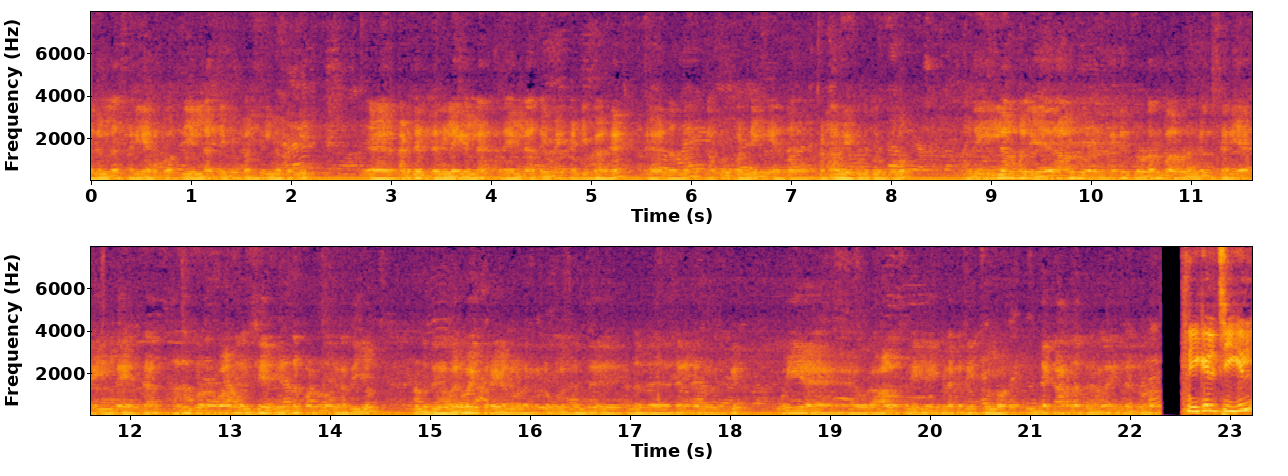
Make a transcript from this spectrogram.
எதெல்லாம் சரியாக இருக்கோ அது எல்லாத்தையுமே பரிசீலனை பண்ணி அடுத்தடுத்த நிலைகளில் அதை எல்லாத்தையுமே கண்டிப்பாக நம்ம அப்ரூவ் பண்ணி அந்த பட்டாவை கொடுத்துருக்கோம் அது இல்லாமல் ஏதாவது ஒரு இடத்துக்கு தொடர்பு ஆவணங்கள் சரியாக இல்லை என்றால் அது தொடர்பான விஷயம் என்ன பண்ணணுங்கிறதையும் நமது வருவாய்த்துறை அலுவலர்கள் உங்களுக்கு வந்து அந்தந்த தனிநபர்களுக்கு உரிய ஒரு ஆலோசனைகளையும் விளக்கத்தையும் சொல்லுவாங்க. இந்த காரணத்தினால இந்த தொடர்பு நிகழ்ச்சியில்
